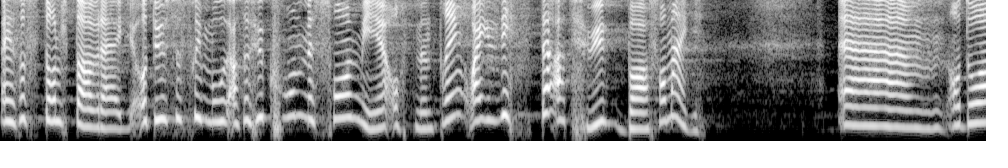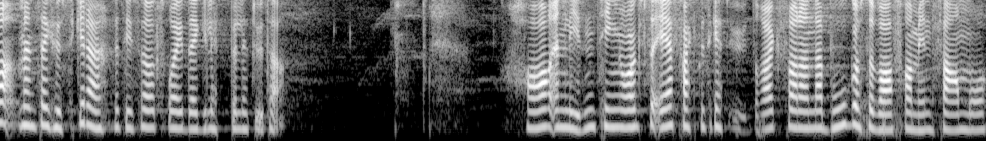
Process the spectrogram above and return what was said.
Jeg er så stolt av deg. Og du er så frimodig. Altså, hun kom med så mye oppmuntring, og jeg visste at hun ba for meg. Um, og da, mens jeg husker det Hvis ikke så tror jeg det glipper litt ut her. Har en liten ting òg, som er faktisk et utdrag fra den der boka som var fra min farmor.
